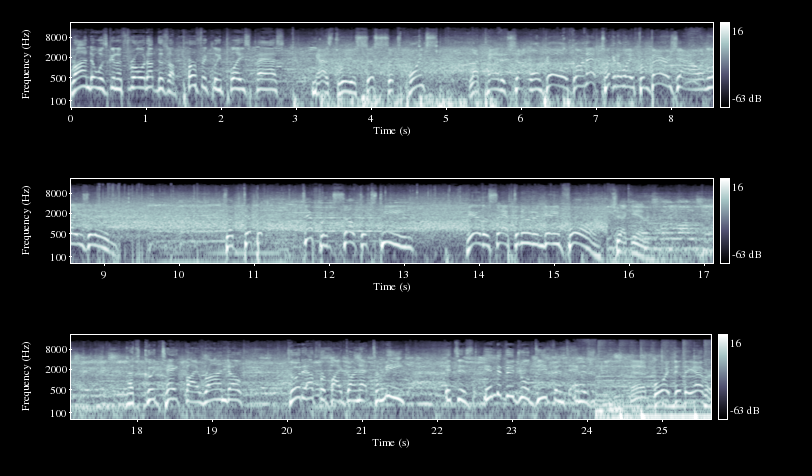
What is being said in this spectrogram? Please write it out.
Rondo was going to throw it up. This is a perfectly placed pass. He has three assists, six points. Left-handed shot won't go. Garnett took it away from Varejao and lays it in. It's a different, different Celtics team here this afternoon in game four. Check in. That's good take by Rondo. Good effort by Garnett. To me, it's his individual defense and his... And boy, did they ever.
